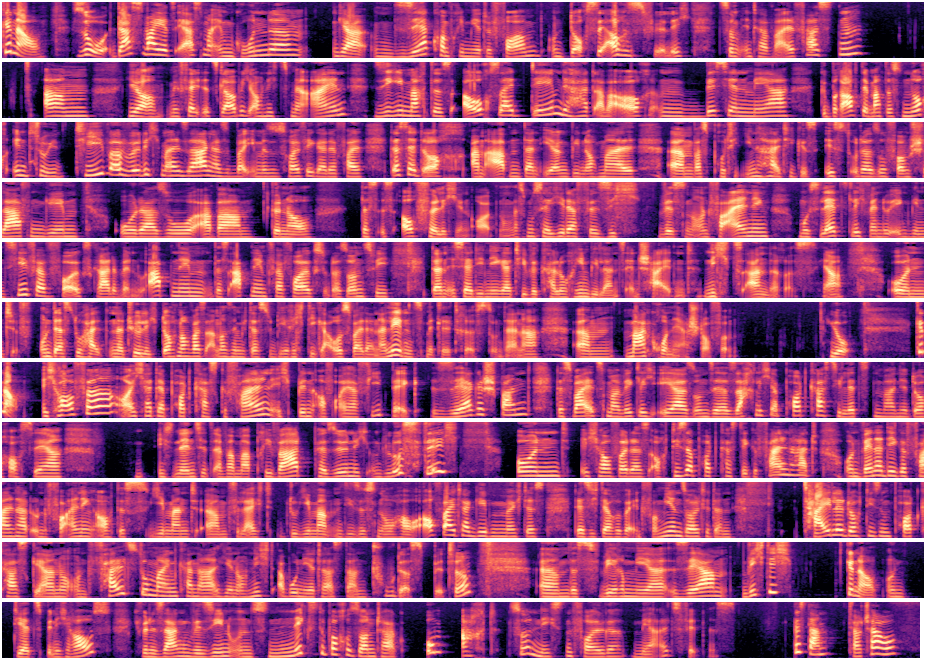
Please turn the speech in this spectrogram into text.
Genau. So, das war jetzt erstmal im Grunde ja, eine sehr komprimierte Form und doch sehr ausführlich zum Intervallfasten. Ähm, ja, mir fällt jetzt, glaube ich, auch nichts mehr ein. Sigi macht das auch seitdem. Der hat aber auch ein bisschen mehr gebraucht. Der macht das noch intuitiver, würde ich mal sagen. Also bei ihm ist es häufiger der Fall, dass er doch am Abend dann irgendwie nochmal ähm, was Proteinhaltiges isst oder so vom Schlafen gehen oder so. Aber genau, das ist auch völlig in Ordnung. Das muss ja jeder für sich wissen. Und vor allen Dingen muss letztlich, wenn du irgendwie ein Ziel verfolgst, gerade wenn du abnehmen, das Abnehmen verfolgst oder sonst wie, dann ist ja die negative Kalorienbilanz entscheidend. Nichts anderes, ja. Und, und dass du halt natürlich doch noch was anderes, nämlich dass du die richtige Auswahl deiner Lebensmittel triffst und deiner ähm, Makronährstoffe. Jo. Genau. Ich hoffe, euch hat der Podcast gefallen. Ich bin auf euer Feedback sehr gespannt. Das war jetzt mal wirklich eher so ein sehr sachlicher Podcast. Die letzten waren ja doch auch sehr, ich nenne es jetzt einfach mal privat, persönlich und lustig. Und ich hoffe, dass auch dieser Podcast dir gefallen hat. Und wenn er dir gefallen hat und vor allen Dingen auch, dass jemand, ähm, vielleicht du jemandem dieses Know-how auch weitergeben möchtest, der sich darüber informieren sollte, dann Teile doch diesen Podcast gerne und falls du meinen Kanal hier noch nicht abonniert hast, dann tu das bitte. Ähm, das wäre mir sehr wichtig. Genau, und jetzt bin ich raus. Ich würde sagen, wir sehen uns nächste Woche Sonntag um 8 zur nächsten Folge Mehr als Fitness. Bis dann. Ciao, ciao.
